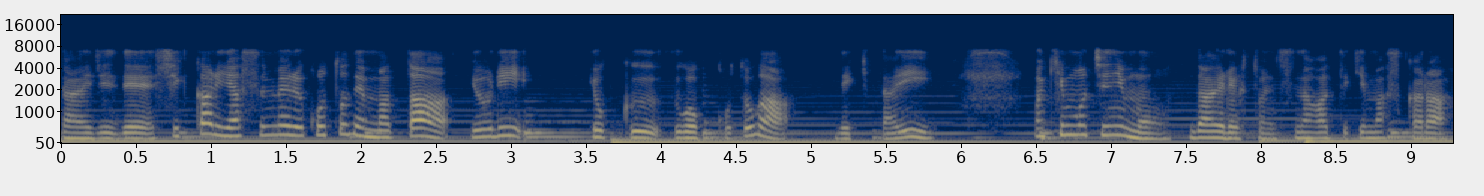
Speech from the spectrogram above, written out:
大事でしっかり休めることでまたよりよく動くことができたり、まあ、気持ちにもダイレクトにつながってきますから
